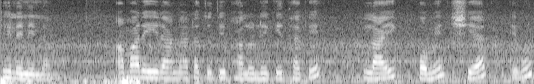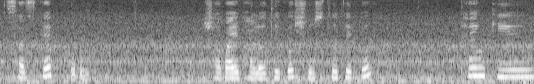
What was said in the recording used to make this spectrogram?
ঢেলে নিলাম। আমার এই রান্নাটা যদি ভালো লেগে থাকে, লাইক, কমেন্ট, শেয়ার এবং সাবস্ক্রাইব করুন। সবাই ভালো থেকো, সুস্থ থেকো। Thank you.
